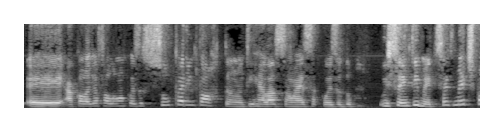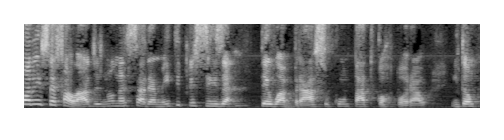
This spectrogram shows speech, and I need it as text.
É, a colega falou uma coisa super importante em relação a essa coisa dos do, sentimentos. Os sentimentos podem ser falados, não necessariamente precisa ter o abraço, o contato corporal. Então,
